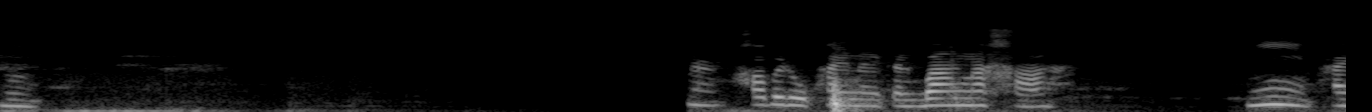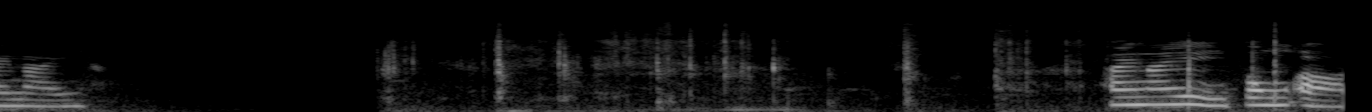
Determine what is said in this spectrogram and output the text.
อืมอะ เข้าไปดูภายในกันบ้างนะคะ นี่ภายใน ภายในตรงเอ่อ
